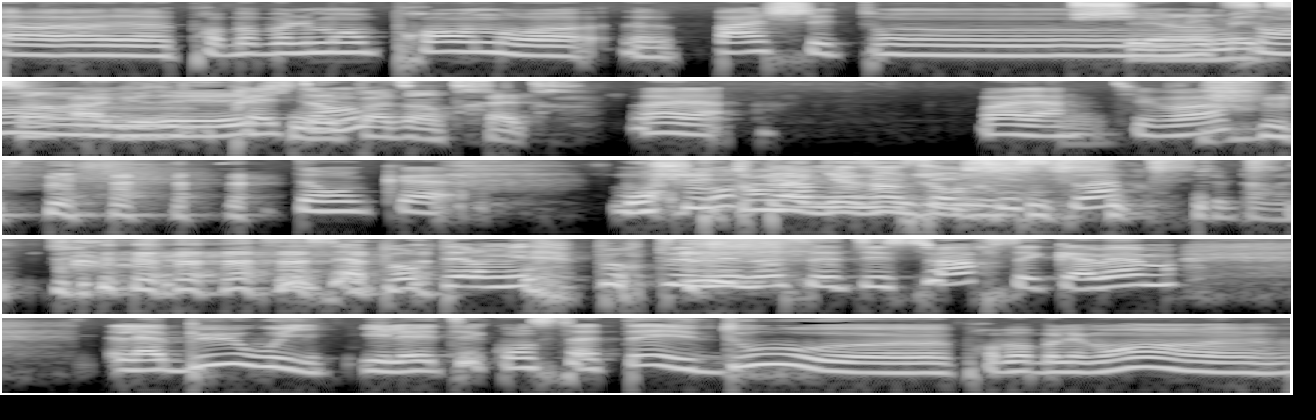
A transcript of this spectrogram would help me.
euh, probablement prendre euh, pas chez ton chez médecin un médecin agréé qui n'est pas un traître. Voilà, voilà, tu vois. Donc. Euh, bon, pour ton magasin de cette histoire, c'est ça. Pour terminer, pour terminer cette histoire, c'est quand même L'abus, oui, il a été constaté et d'où euh, probablement euh,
